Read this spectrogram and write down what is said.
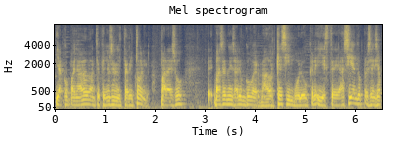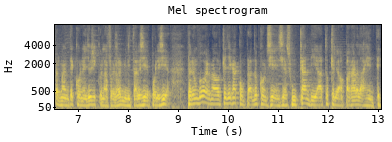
y acompañar a los antioqueños en el territorio. Para eso va a ser necesario un gobernador que se involucre y esté haciendo presencia permanente con ellos y con las fuerzas militares y de policía. Pero un gobernador que llega comprando conciencias, un candidato que le va a pagar a la gente,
